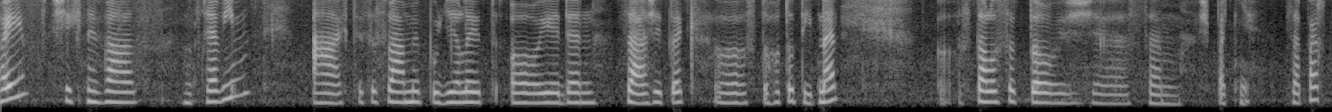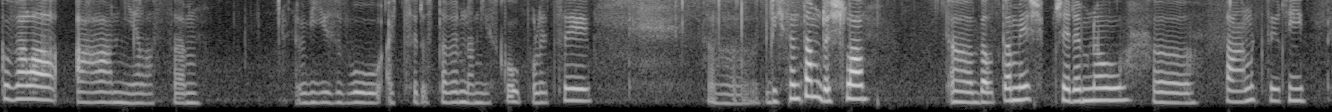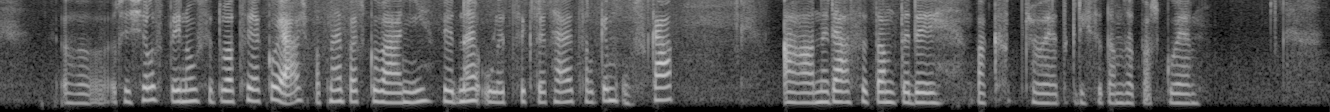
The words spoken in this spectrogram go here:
Ahoj, všechny vás zdravím a chci se s vámi podělit o jeden zážitek eh, z tohoto týdne. Eh, stalo se to, že jsem špatně zaparkovala a měla jsem výzvu, ať se dostavím na městskou policii. Eh, když jsem tam došla, byl tam již přede mnou pán, který řešil stejnou situaci jako já, špatné parkování v jedné ulici, která je celkem úzká a nedá se tam tedy pak projet, když se tam zaparkuje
